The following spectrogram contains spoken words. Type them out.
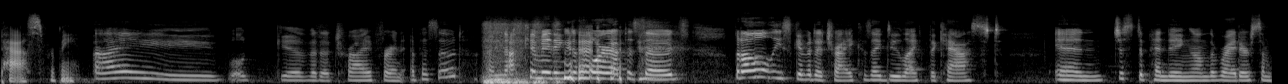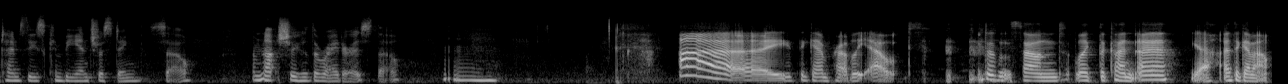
pass for me. I will give it a try for an episode. I'm not committing to four episodes, but I'll at least give it a try because I do like the cast. And just depending on the writer, sometimes these can be interesting. So I'm not sure who the writer is, though. I think I'm probably out. It doesn't sound like the kind. Uh, yeah, I think I'm out.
